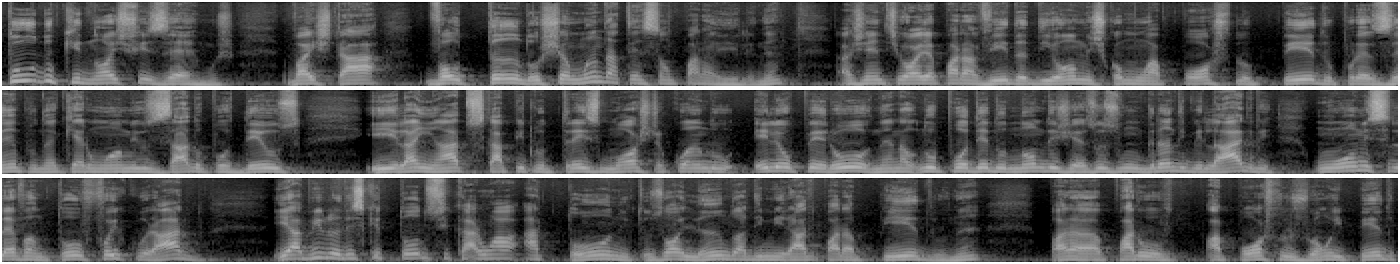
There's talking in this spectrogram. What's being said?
tudo que nós fizermos vai estar voltando ou chamando a atenção para Ele, né? A gente olha para a vida de homens como o apóstolo Pedro, por exemplo, né, que era um homem usado por Deus. E lá em Atos capítulo 3 mostra quando ele operou né, no poder do nome de Jesus um grande milagre, um homem se levantou, foi curado. E a Bíblia diz que todos ficaram atônitos, olhando admirado para Pedro, né? Para, para o apóstolo João e Pedro.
